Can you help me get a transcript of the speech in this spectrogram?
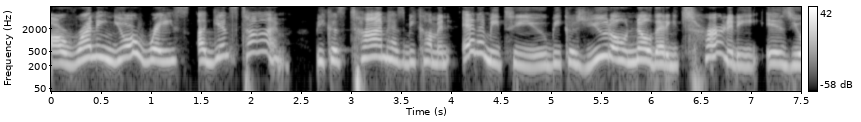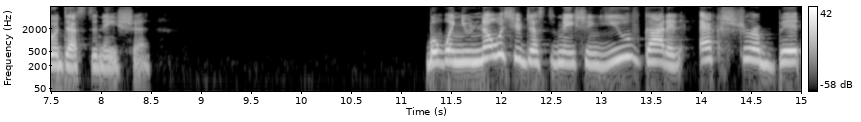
are running your race against time because time has become an enemy to you because you don't know that eternity is your destination. But when you know it's your destination, you've got an extra bit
